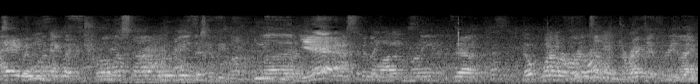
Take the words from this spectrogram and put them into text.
hey, we want to make like a trauma style movie, there's gonna be like blood, Yeah. we're gonna spend a lot of money. Yeah. Nope. One of our friends that directed it, be like,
